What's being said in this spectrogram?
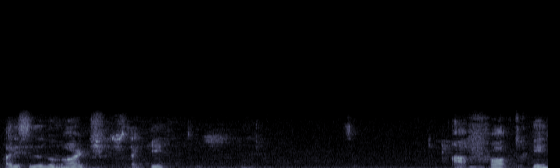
Aparecida do Norte. Está aqui a foto aqui.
